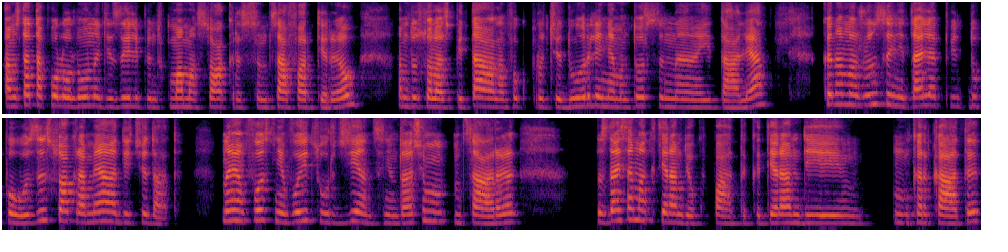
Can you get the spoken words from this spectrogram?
Am stat acolo o lună de zile pentru că mama soacră se simțea foarte rău. Am dus-o la spital, am făcut procedurile, ne-am întors în uh, Italia. Când am ajuns în Italia, după o zi, soacra mea a decedat. Noi am fost nevoiți urgent să ne întoarcem în țară. Îți dai seama cât eram de ocupată, cât eram de încărcată.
